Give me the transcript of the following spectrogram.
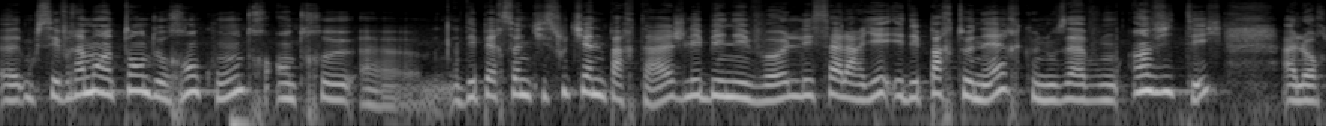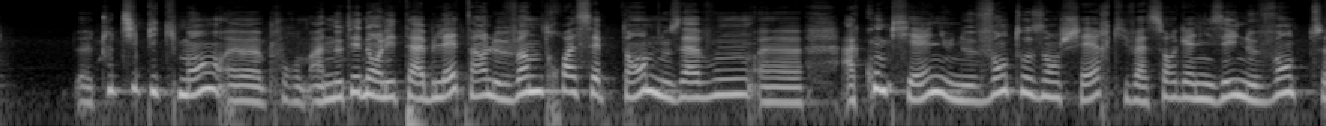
euh, où c'est vraiment un temps de rencontre entre des personnes qui soutiennent Partage, les bénévoles, les salariés et des partenaires que nous avons invités. Alors tout typiquement, euh, pour à noter dans les tablettes, hein, le 23 septembre, nous avons euh, à Compiègne une vente aux enchères qui va s'organiser, une vente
